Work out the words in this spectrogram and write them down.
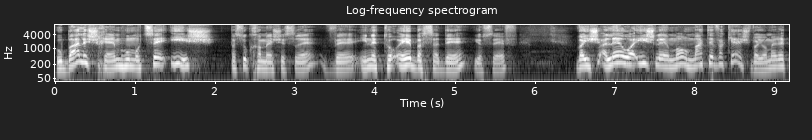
הוא בא לשכם, הוא מוצא איש, פסוק 15, והנה טועה בשדה, יוסף, וישאלהו האיש לאמור מה תבקש? ויאמר את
